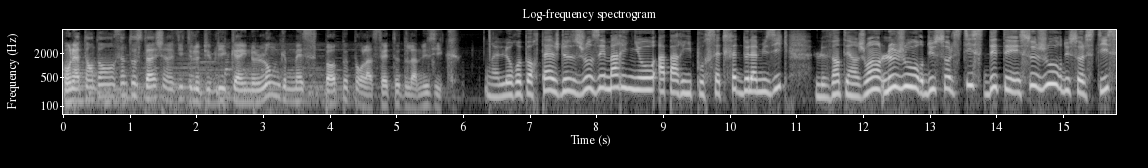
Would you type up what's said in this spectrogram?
En attendant, Saint-Eustache invite le public à une longue messe pop pour la fête de la musique. Le reportage de José Marigno à Paris pour cette fête de la musique le 21 juin, le jour du solstice d'été. Ce jour du solstice,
